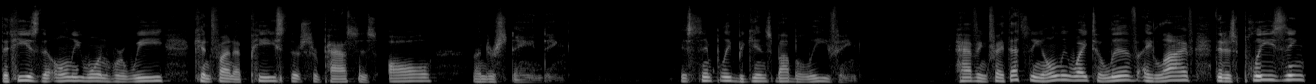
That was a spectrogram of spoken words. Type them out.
that he is the only one where we can find a peace that surpasses all understanding. It simply begins by believing, having faith. That's the only way to live a life that is pleasing,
